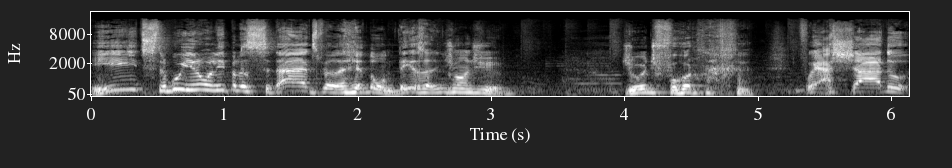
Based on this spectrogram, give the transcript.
e distribuíram ali pelas cidades, pela redondeza ali de onde de onde foram. Foi achado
